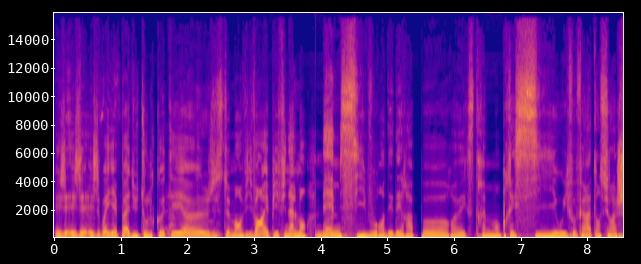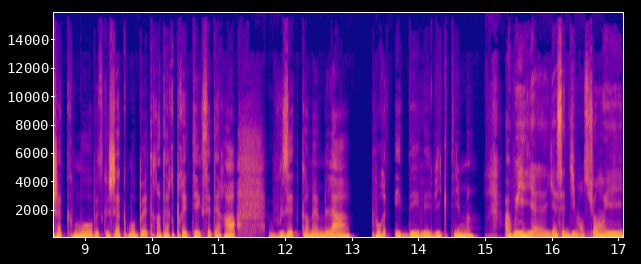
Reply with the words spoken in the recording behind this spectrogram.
Et je, voyais pas du tout le côté euh, justement vivant. Et puis finalement, même si vous rendez des rapports euh, extrêmement précis où il faut faire attention à chaque mot parce que chaque mot peut être interprété, etc., vous êtes quand même là pour aider les victimes. Ah oui, il y a, cette dimension et,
